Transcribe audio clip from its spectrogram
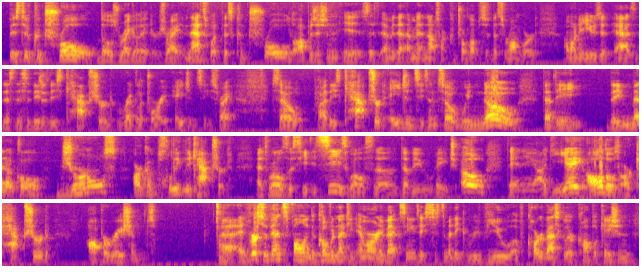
is to control those regulators, right? And that's what this controlled opposition is. I mean, that, I mean, not sorry, controlled opposition. That's the wrong word. I want to use it as this. This these are these captured regulatory agencies, right? So uh, these captured agencies, and so we know that the the medical journals are completely captured, as well as the CDC, as well as the WHO, the NIAID. All those are captured operations. Uh, adverse events following the COVID 19 mRNA vaccines, a systematic review of cardiovascular complication,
